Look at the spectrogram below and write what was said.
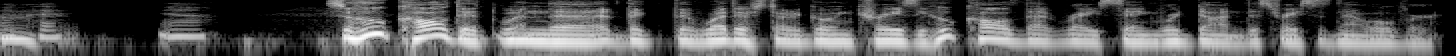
Mm. Okay. Yeah. So who called it when the, the the weather started going crazy? Who called that race saying we're done? This race is now over.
